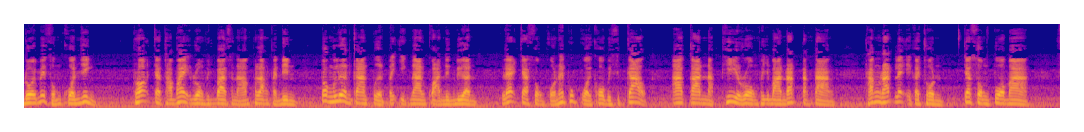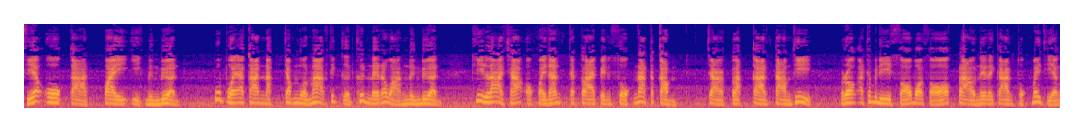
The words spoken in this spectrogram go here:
โดยไม่สมควรยิ่ง เพราะจะทำให้โรงพยาบาลสนามพลังแผ่นดิน ต้องเลื่อนการเปิดไปอีกนานกว่าหนึ่งเดือน และจะส่งผลให้ผู้ป่วยโควิด -19 อาการหนักที่โรงพยาบาลรัฐต่างๆ ทั้งรัฐและเอกชนจะส่งตัวมา เสียโอกาสไปอีกหนึ่งเดือน ผู้ป่วยอาการหนักจำนวนมากที่เกิดขึ้นในระหว่างหนึ่งเดือน ที่ล่าช้าออกไปนั้นจะกลายเป็นโศกนาฏกรรม จากหลักการตามที่รองอธิบดีสบศกล่าวในรายการถกไม่เถียง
